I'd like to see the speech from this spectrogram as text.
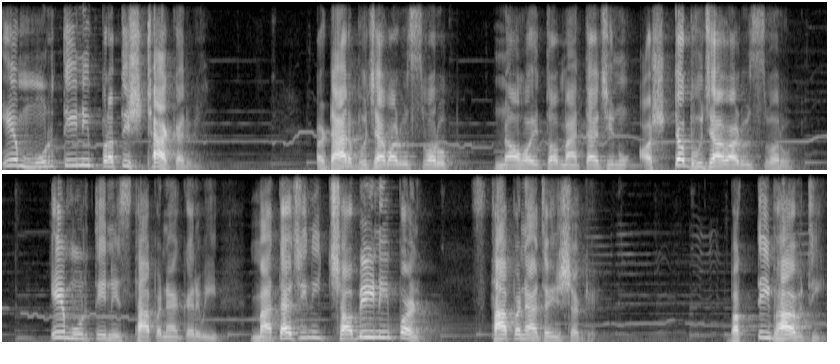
એ મૂર્તિની પ્રતિષ્ઠા કરવી. અઢાર ભુજાવાળું સ્વરૂપ ન હોય તો માતાજીનું અષ્ટભુજાવાળું સ્વરૂપ એ મૂર્તિની સ્થાપના કરવી. માતાજીની છબીની પણ સ્થાપના થઈ શકે. ભક્તિભાવથી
